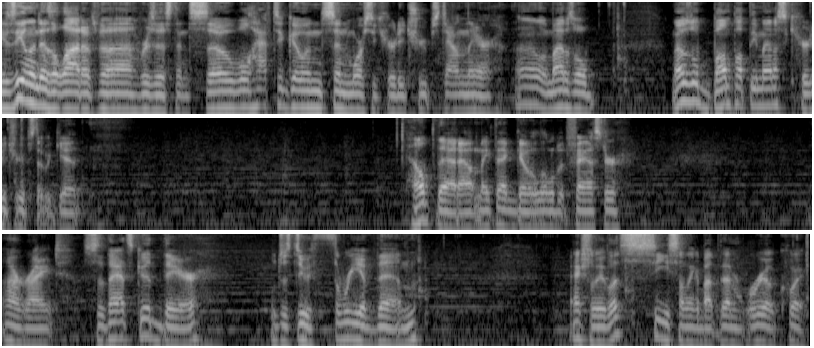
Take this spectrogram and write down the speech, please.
New Zealand has a lot of uh, resistance, so we'll have to go and send more security troops down there. Oh, we might as well, might as well bump up the amount of security troops that we get. Help that out, make that go a little bit faster. Alright, so that's good there. We'll just do three of them. Actually, let's see something about them real quick.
